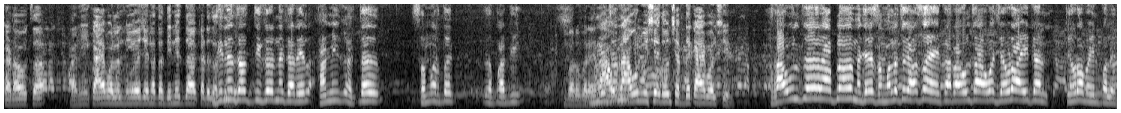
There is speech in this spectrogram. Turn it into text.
कडावचा. आणि काय बोलाल नियोजन आता दिनेश दाकडे दिनदास तिकडनं करेल. आम्ही फक्त समर्थक पाठी बरोबर आहे. राहुल विषय दोन शब्द काय बोलशील? राहुल तर आपला म्हणजे समालोचक असा आहे का राहुलचा आवाज जेवढा ऐकाल तेवढा बैल पळेल.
